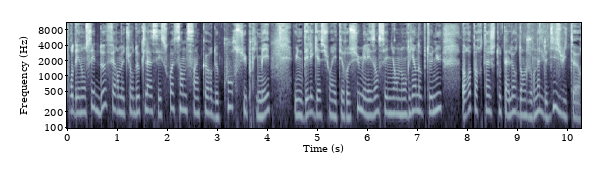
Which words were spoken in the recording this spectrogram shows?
pour dénoncer deux fermetures de classes et 65 heures de cours supprimés. Une délégation a été reçue, mais les enseignants n'ont rien obtenu. Reportage tout à l'heure dans le journal de 18h.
